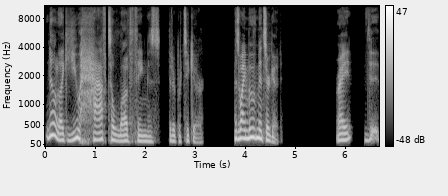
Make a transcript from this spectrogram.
No, like you have to love things that are particular. That's why movements are good, right? Th-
